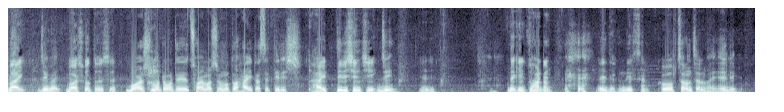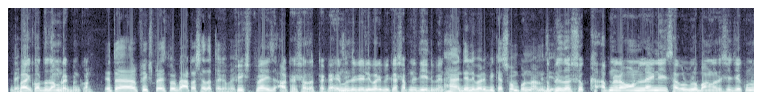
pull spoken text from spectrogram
ভাই জি ভাই। বয়স কত হয়েছে? বয়স মোটামুটি ছয় মাসের মতো হাইট আছে তিরিশ। হাইট তিরিশ ইঞ্চি? জি। দেখি একটু হাঁটান। এই দেখেন দেখছেন? খুব চঞ্চল ভাই এই দেখেন। ভাই কত দাম রাখবেন কোন? এটা ফিক্সড প্রাইস পড়বে আঠাশ হাজার টাকা ভাই। ফিক্সড প্রাইস আঠাশ হাজার টাকা। এর মধ্যে ডেলিভারি বিকাশ আপনি দিয়ে দিবেন। হ্যাঁ ডেলিভারি বিকাশ সম্পূর্ণ আমি তো প্রিয় দর্শক আপনারা অনলাইনে এই ছাগলগুলো বাংলাদেশে যে কোনো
